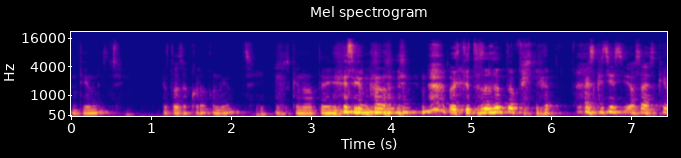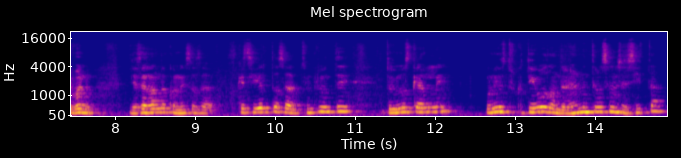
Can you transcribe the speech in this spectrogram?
¿Entiendes? Sí. ¿Estás de acuerdo conmigo? Sí. Pues es que no te voy a decir nada. es que tú dando tu opinión. Es que sí, o sea, es que bueno, ya cerrando con eso, o sea, es que es cierto, o sea, simplemente tuvimos que darle un instructivo donde realmente no se necesita.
